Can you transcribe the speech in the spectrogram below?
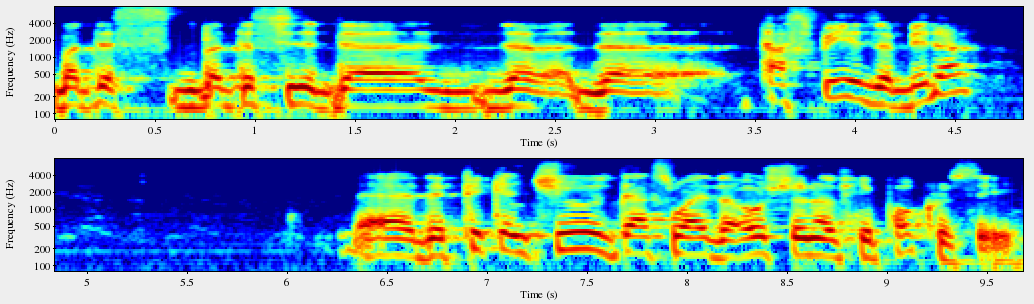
But this, but this, the, the, the tasbih is a bid'ah? Uh, they pick and choose, that's why the ocean of hypocrisy.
